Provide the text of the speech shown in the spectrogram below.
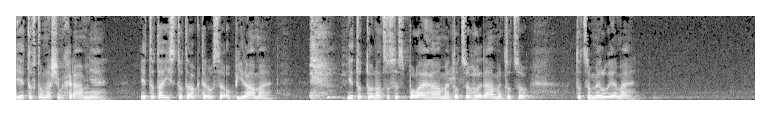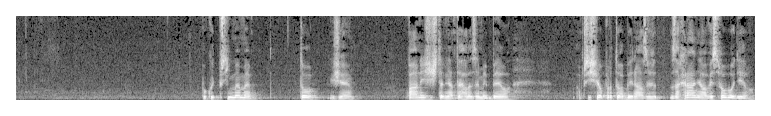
Je to v tom našem chrámě, je to ta jistota, o kterou se opíráme, je to to, na co se spoléháme, to, co hledáme, to, co, to, co milujeme. Pokud přijmeme to, že Pán Ježíš tady na téhle zemi byl a přišel proto, aby nás zachránil a vysvobodil,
